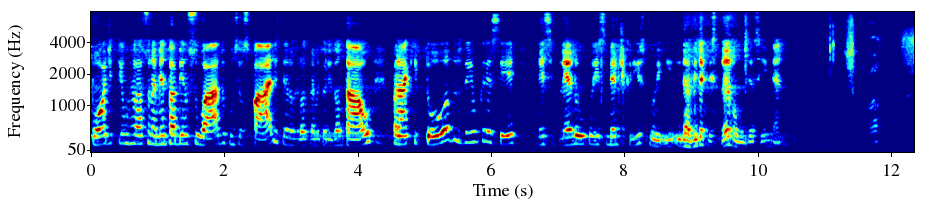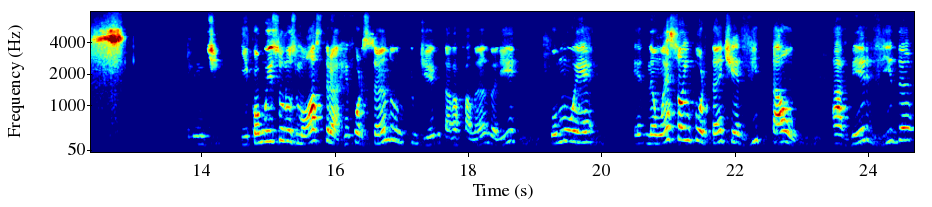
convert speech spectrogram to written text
pode ter um relacionamento abençoado com seus pares, tendo um relacionamento horizontal, para que todos venham crescer nesse pleno conhecimento de Cristo e, e da vida cristã, vamos dizer assim, né? E como isso nos mostra, reforçando o que o Diego estava falando ali, como é, é, não é só importante, é vital haver vida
